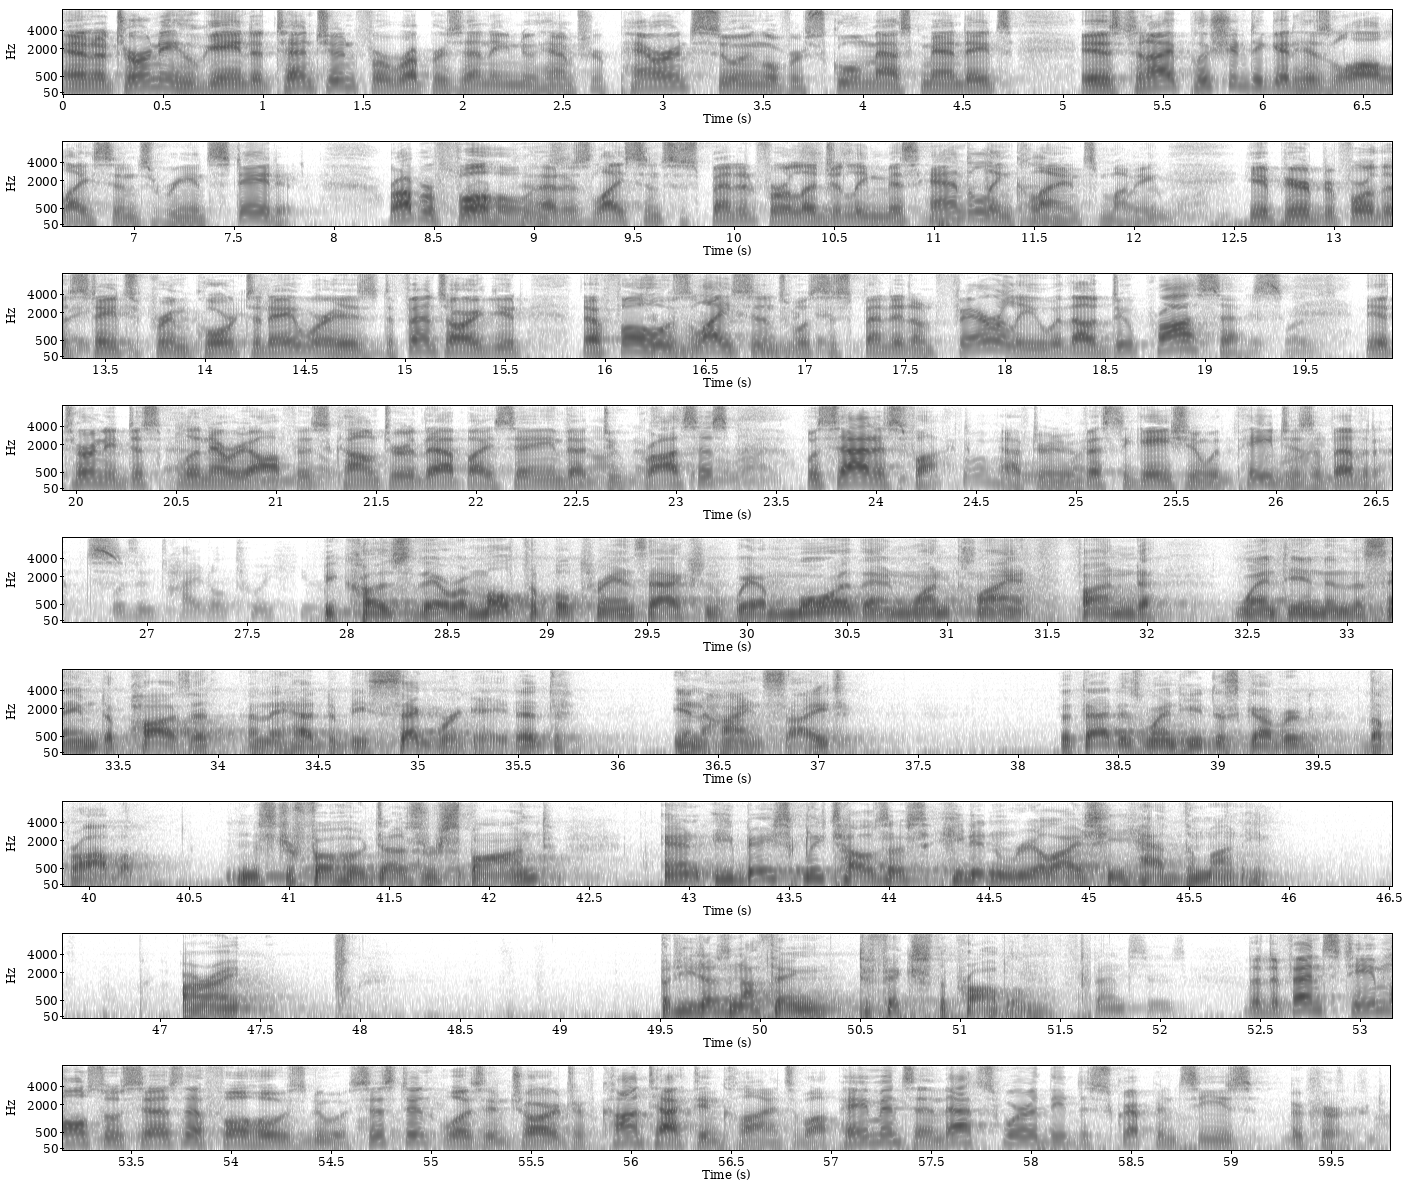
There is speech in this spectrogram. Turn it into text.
An attorney who gained attention for representing New Hampshire parents suing over school mask mandates is tonight pushing to get his law license reinstated. Robert Fojo had his license suspended for allegedly mishandling clients' money. He appeared before the state Supreme Court today where his defense argued that Fojo's license was suspended unfairly without due process. The attorney disciplinary office countered that by saying that due process was satisfied after an investigation with pages of evidence. because there were multiple transactions where more than one client fund went in in the same deposit, and they had to be segregated in hindsight, that that is when he discovered the problem. Mr. Fojo does respond, and he basically tells us he didn't realize he had the money. All right? But he does nothing to fix the problem. The defense team also says that Fojo's new assistant was in charge of contacting clients about payments, and that's where the discrepancies occurred.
